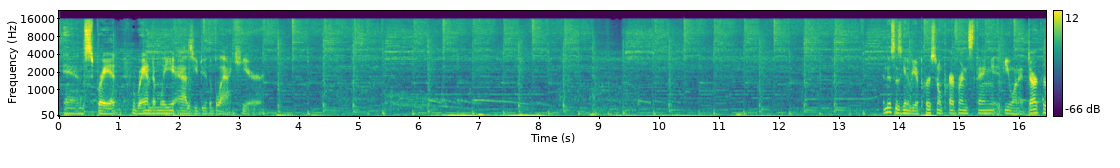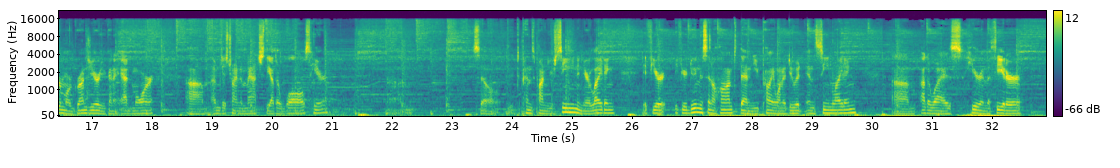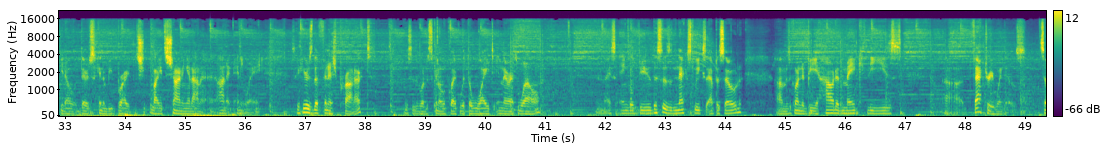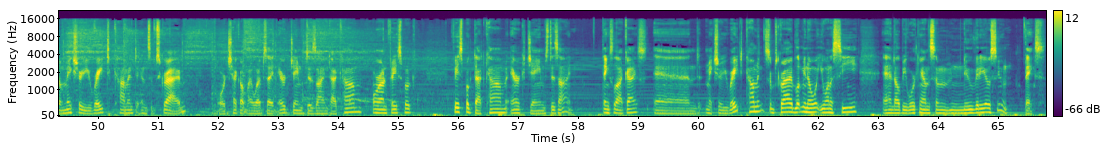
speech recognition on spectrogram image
And spray it randomly as you do the black here. And this is going to be a personal preference thing. If you want it darker, more grungier, you're going to add more. Um, I'm just trying to match the other walls here. So it depends upon your scene and your lighting. If you're if you're doing this in a haunt, then you probably want to do it in scene lighting. Um, otherwise, here in the theater, you know, there's going to be bright sh lights shining it on it on it anyway. So here's the finished product. This is what it's going to look like with the white in there as well nice angled view. This is next week's episode. Um, is going to be how to make these uh, factory windows. So make sure you rate, comment, and subscribe, or check out my website erickjamesdesign.com or on Facebook, facebook.com erickjamesdesign. Thanks a lot, guys, and make sure you rate, comment, subscribe. Let me know what you want to see, and I'll be working on some new videos soon. Thanks.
